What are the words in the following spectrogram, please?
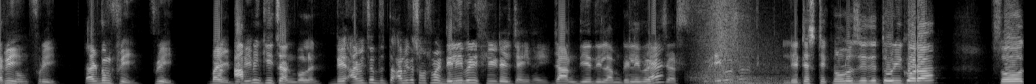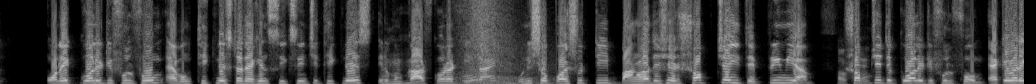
একদম ফ্রি একদম ফ্রি ফ্রি ভাই আপনি কি চান বলেন? আমি তো আমি তো সবসময় ডেলিভারি ফ্রিটাই চাই ভাই। জান দিয়ে দিলাম। ডেলিভারি হ্যাঁ? চার্জ এগুলোর সাথে লেটেস্ট টেকনোলজি দিয়ে তৈরি করা। সো অনেক কোয়ালিটি ফুল ফোম এবং থিকনেসটা দেখেন সিক্স ইঞ্চি থিকনেস এরকম। কার্ভ করা ডিজাইন উনিশশো পঁয়ষট্টি বাংলাদেশের সবচাইতে প্রিমিয়াম. সবচেয়ে কোয়ালিটি ফুল ফোম একেবারে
